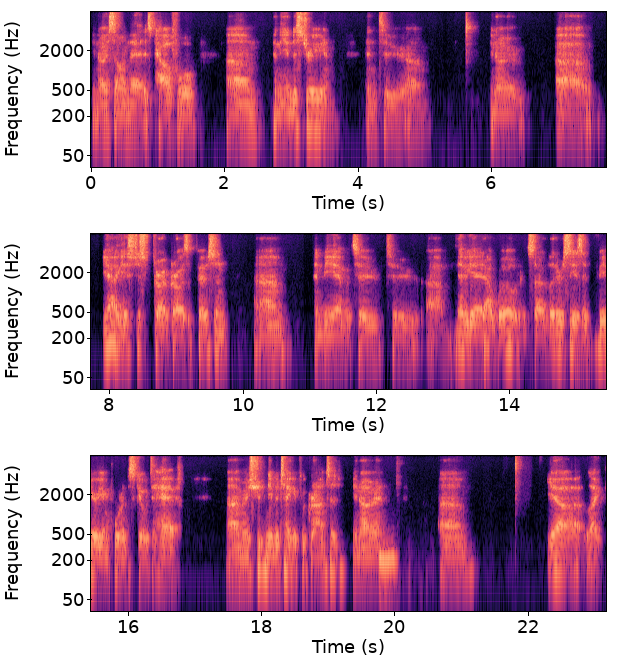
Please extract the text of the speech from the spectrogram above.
you know someone that is powerful um, in the industry and and to um, you know uh, yeah I guess just grow grow as a person um, and be able to to um, navigate our world. And so literacy is a very important skill to have um, and we should never take it for granted you know and um, yeah like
